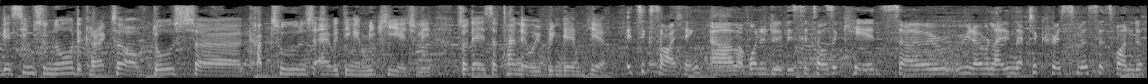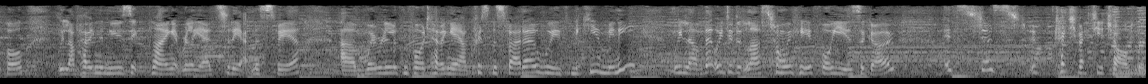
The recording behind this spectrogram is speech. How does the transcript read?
They seem to know the character of those uh, cartoons, everything, and Mickey actually. So there is a time that we bring them here. It's exciting. Um, I've wanted to do this since I was a kid. So you know, relating that to Christmas, it's wonderful. We love having the music playing. It really adds to the atmosphere. Um, we're really looking forward to having our Christmas photo with Mickey and Minnie. We love that. We did it last time we were here four years ago. It's just it takes you back to your childhood.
